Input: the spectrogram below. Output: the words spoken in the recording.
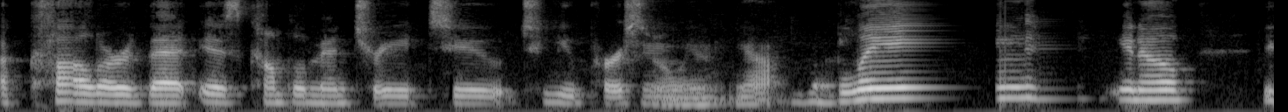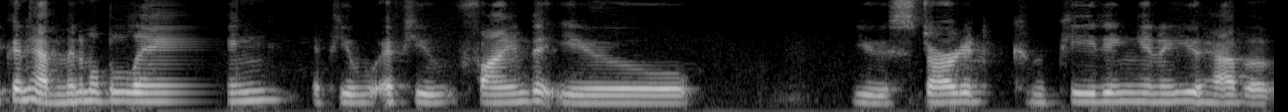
a color that is complementary to to you personally Mm, yeah. the bling you know you can have minimal bling if you if you find that you you started competing you know you have a,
